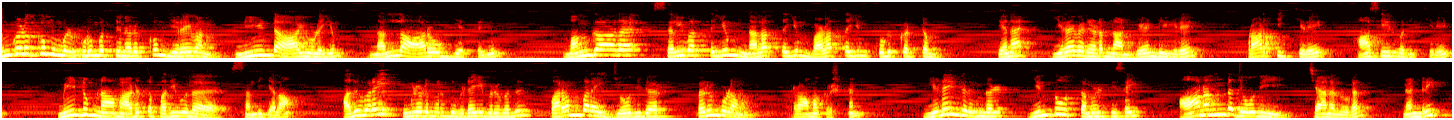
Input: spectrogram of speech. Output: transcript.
உங்களுக்கும் உங்கள் குடும்பத்தினருக்கும் இறைவன் நீண்ட ஆயுளையும் நல்ல ஆரோக்கியத்தையும் மங்காத செல்வத்தையும் நலத்தையும் வளத்தையும் கொடுக்கட்டும் என இறைவனிடம் நான் வேண்டுகிறேன் பிரார்த்திக்கிறேன். ஆசீர்வதிக்கிறேன். மீண்டும் நாம் அடுத்த பதிவில் சந்திக்கலாம். அதுவரை உங்களிடமிருந்து விடைபெறுவது பரம்பரை ஜோதிடர் பெருங்குளம் ராமகிருஷ்ணன். இணைந்திருங்கள் இந்து தமிழ் திசை ஆனந்த ஜோதி சேனலுடன். நன்றி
